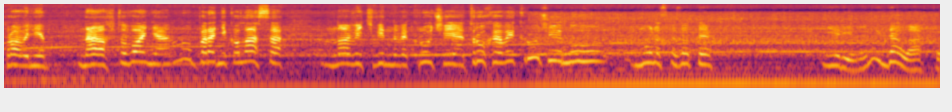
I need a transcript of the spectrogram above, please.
правильні налаштування. Ну, передні колеса навіть він не викручує, трохи викручує, ну, можна сказати, і рівно. Ну, йде легко.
